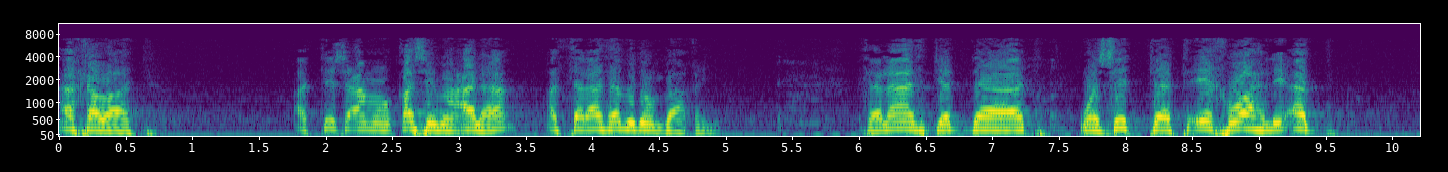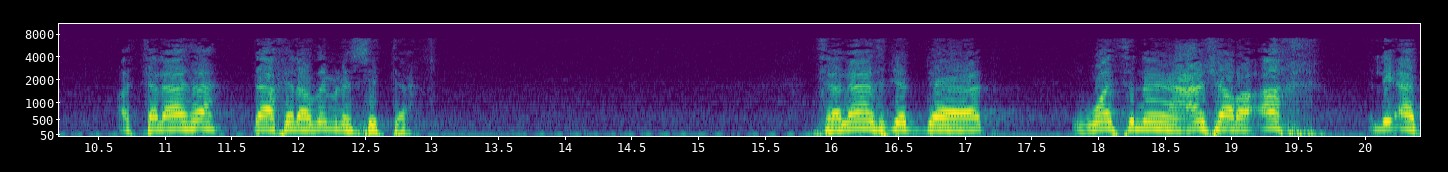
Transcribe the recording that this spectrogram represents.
أخوات. التسعة منقسمة على الثلاثة بدون باقي. ثلاث جدات وستة إخوة لأب. الثلاثة داخلة ضمن الستة. ثلاث جدات واثنا عشر أخ لأب.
